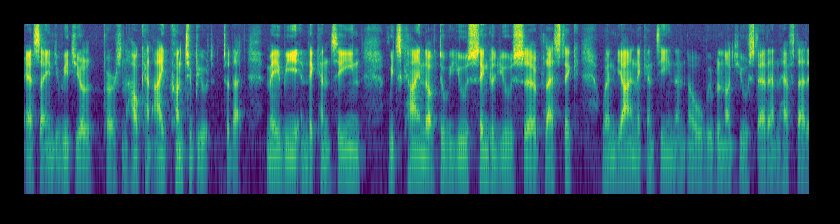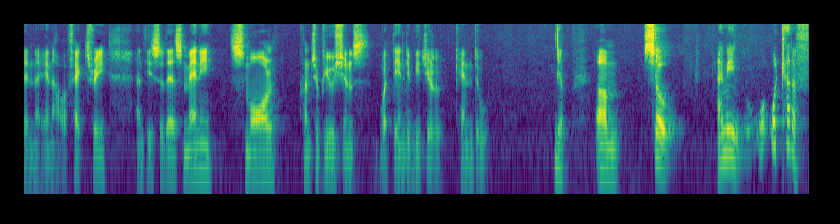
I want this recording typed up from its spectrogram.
as an individual person, how can I contribute to that? Maybe in the canteen, which kind of do we use single-use uh, plastic when we are in the canteen? And no, we will not use that and have that in in our factory. And so there's many small contributions what the individual can do. Yep. Um, so, I mean, what kind of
